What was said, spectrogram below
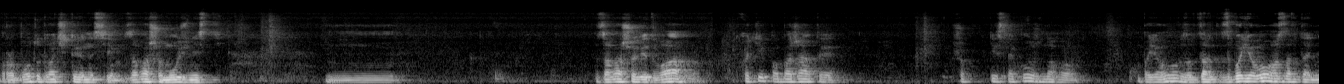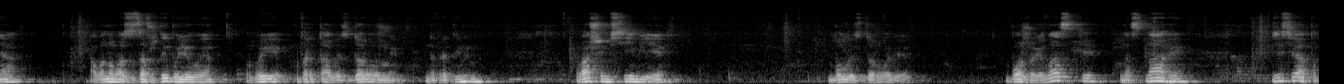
роботу 24 на 7, за вашу мужність, за вашу відвагу. Хотів побажати, щоб після кожного бойового, з бойового завдання, а воно у вас завжди бойове, ви вертали здоровими, невредимими. Вашим сім'ї були здорові, Божої ласки, наснаги зі святом.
